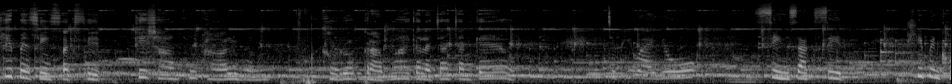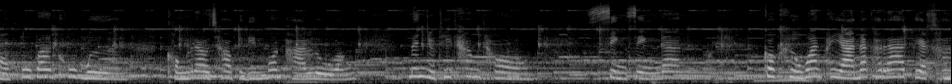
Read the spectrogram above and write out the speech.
ที่เป็นสิ่งศักดิ์สิทธิ์ ที่ชาวผู้ผาหลวงเคารพกราบไหว้กันละจ้าจันแก้วเจ้าพี่วายุ สิ่งศักดิ์สิทธิ์ที่เป็นของคู่บ้านคู่เมือง ของเราชาวแผ่นดินม่อนผาหลวง นั่นอยู่ที่ถ้ำทอง สิ่งสิ่งนั้น ก็คือว่านพญานาคราชเพียค่ะ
